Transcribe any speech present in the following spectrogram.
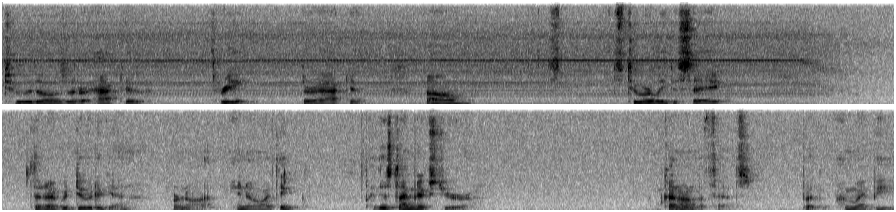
two of those that are active three that are active um, it's, it's too early to say that I would do it again or not you know I think by this time next year I'm kind of on the fence but I might be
